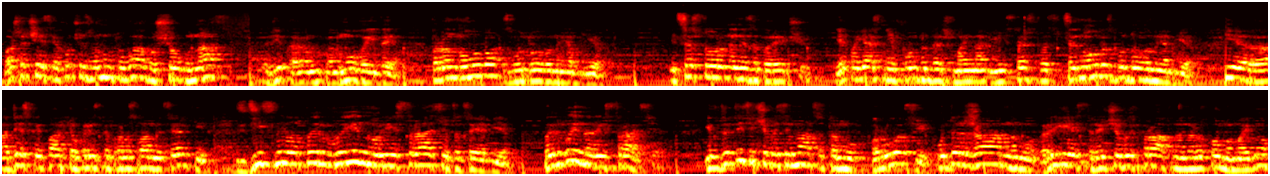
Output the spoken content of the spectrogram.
Ваша честь, я хочу звернути увагу, що у нас е, мова йде про ново збудований об'єкт. І це сторони не заперечують. Я пояснюю фонду держмайна і міністерства, це ново збудований об'єкт. І е, Одеська єпархія Української православної церкви здійснила первинну реєстрацію за цей об'єкт. Первинна реєстрація. І в 2018 році у державному реєстрі речових прав на нерухоме майно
